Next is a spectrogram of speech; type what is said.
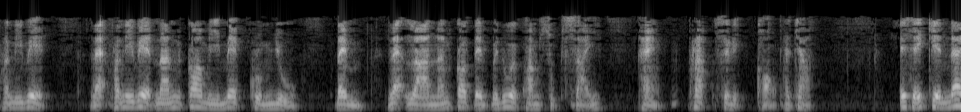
พระนิเวศ และพระนิเวศนั้นก็มีเมฆคลุมอยู่ เต็มและลานนั้นก็เต็มไปด้วยความสุขใสแห่งพระสิริของพระเจ้า เอเสเคียนได้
